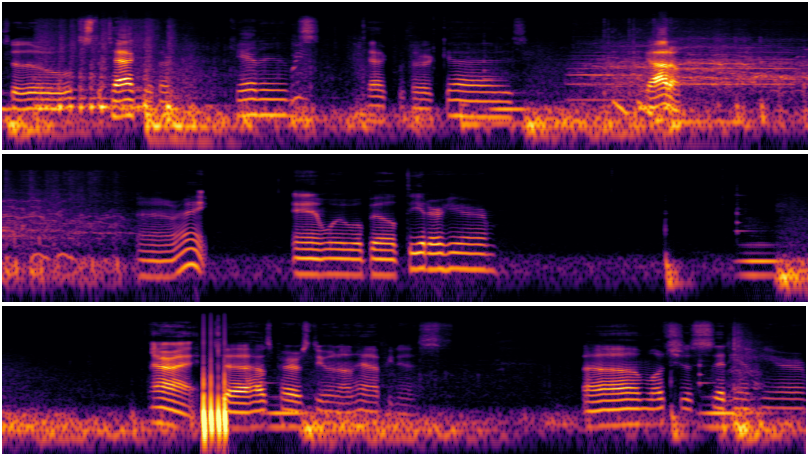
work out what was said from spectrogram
So we'll just attack with our cannons. Attack with our guys. Got him. Alright. And we will build theater here. Alright. Uh, how's Paris doing on happiness? Um, let's just sit him here.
